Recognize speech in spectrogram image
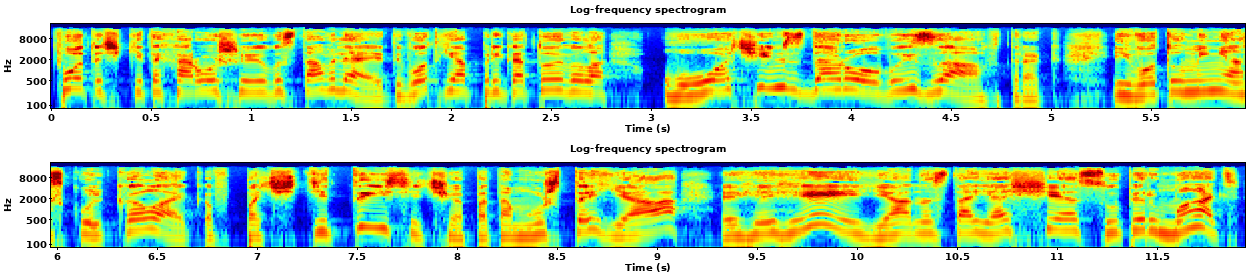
фоточки-то хорошие выставляет. И вот я приготовила очень здоровый завтрак. И вот у меня сколько лайков? Почти тысяча, потому что я, эгегей, я настоящая настоящая супермать.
